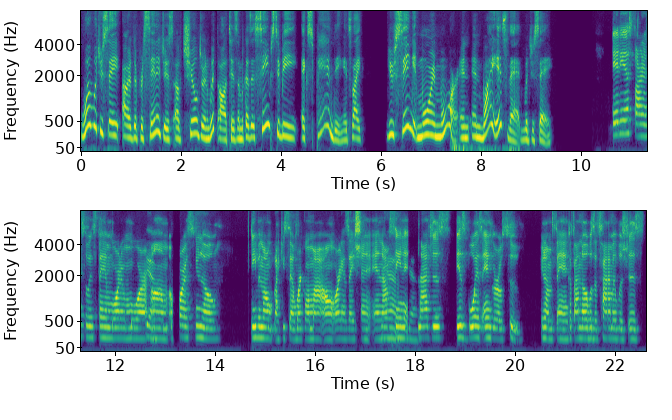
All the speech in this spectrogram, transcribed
what would you say are the percentages of children with autism? Because it seems to be expanding. It's like you're seeing it more and more. And and why is that, would you say? It is starting to expand more and more. Yeah. Um, of course, you know, even though, like you said, I'm working with my own organization, and yeah, I'm seeing it yeah. not just it's boys and girls too. You know what I'm saying? Because I know it was a time it was just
